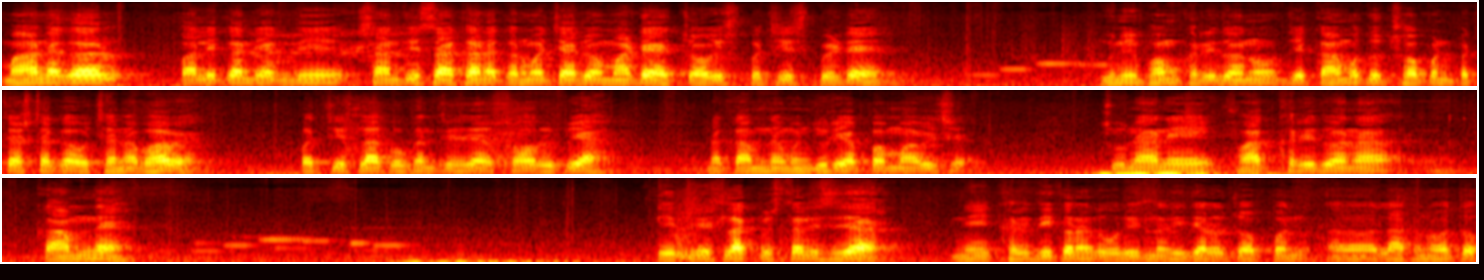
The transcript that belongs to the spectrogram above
મહાનગરપાલિકાની અગ્નિ શાંતિ શાખાના કર્મચારીઓ માટે ચોવીસ પચીસ પેટે યુનિફોર્મ ખરીદવાનું જે કામ હતું, છ પોઈન્ટ પચાસ ટકા ઓછાના ભાવે, પચીસ લાખ ઓગણત્રીસ હજાર સો રૂપિયાના કામને મંજૂરી આપવામાં આવી છે. ચૂનાની ફાંક ખરીદવાના કામને તેત્રીસ લાખ પિસ્તાલીસ હજારની ખરીદી કરવાનો ઓરિજિનલ ઇજારો ચોપન લાખનો હતો,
